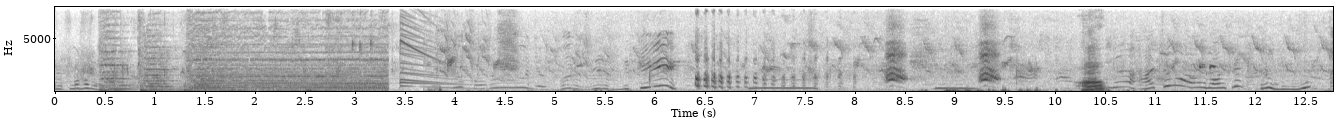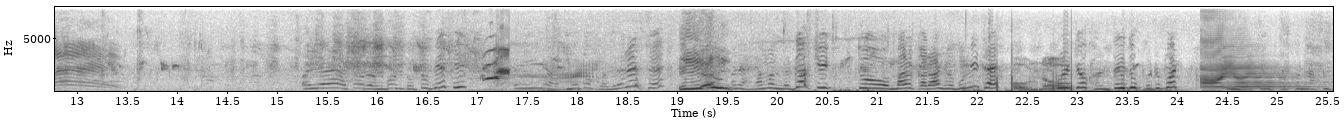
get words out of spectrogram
એટલે હેડે Huh? આ તો રંગોન તો તો બેસી હાથમાં તો કલર છે અને લગાવશી તો મારે કરવાનું હગું નહીં થાય Oh! જો ખંતાઈ દઉં ફટાફટ ઢાંકણ નાખું.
